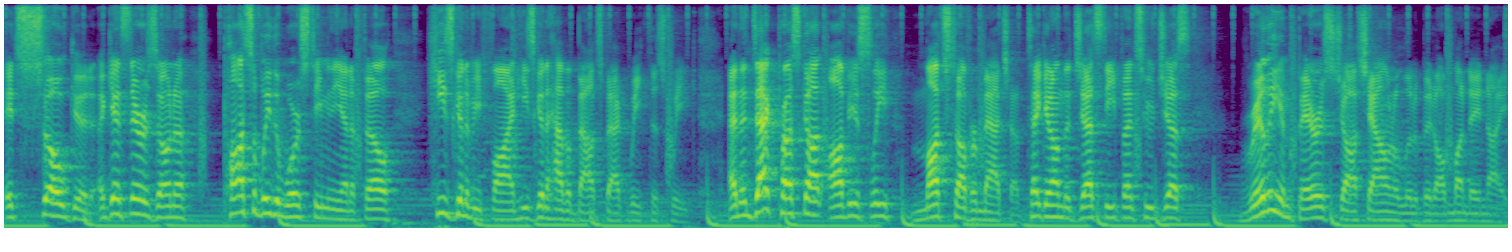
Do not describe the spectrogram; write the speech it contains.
It's so good against Arizona, possibly the worst team in the NFL. He's going to be fine. He's going to have a bounce back week this week. And then Dak Prescott, obviously, much tougher matchup. Taking on the Jets defense, who just really embarrassed Josh Allen a little bit on Monday night.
